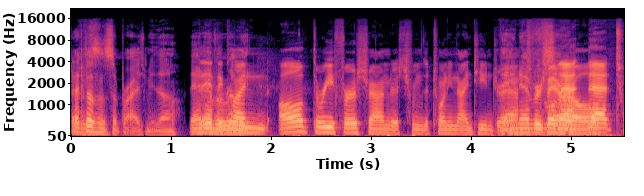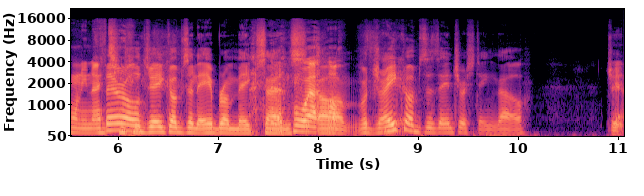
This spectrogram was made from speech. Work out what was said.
That doesn't surprise me though. They, They, never really. all three first rounders from the 2019 draft. They never Ferrell, that that 2019. Ferrell, Jacobs, and Abram make sense. Well. um, but Jacobs is interesting though. J- Yeah.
